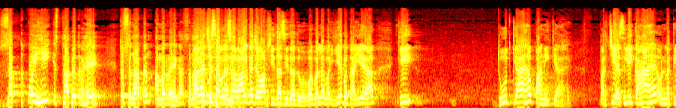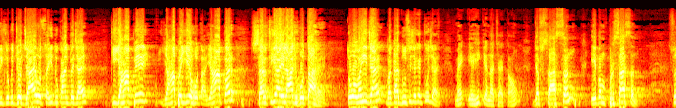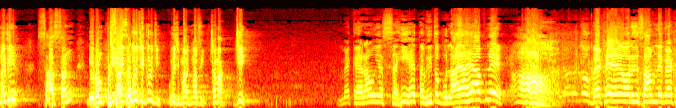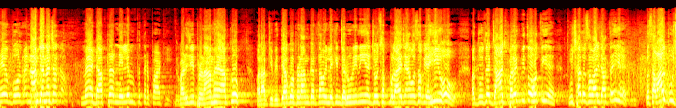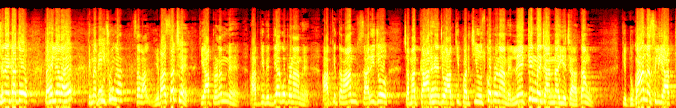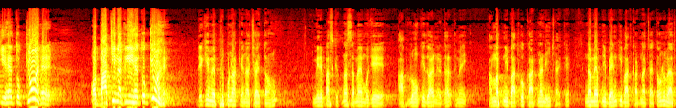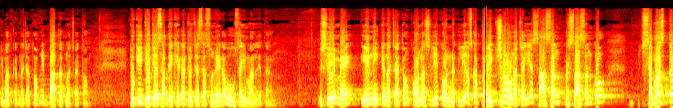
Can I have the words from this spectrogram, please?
सत्य कोई ही स्थापित रहे तो सनातन अमर रहेगा। सनातन जी सव- सवाल का जवाब सीधा सीधा दो मतलब ये बताइए आप कि दूध क्या है और पानी क्या है? पर्ची असली कहाँ है और नकली? क्योंकि जो जाए वो सही दुकान पे जाए कि यहाँ पे यहाँ पे ये होता यहाँ पर शर्तिया इलाज होता है। तो वो वहीं जाए बका दूसरी जगह क्यों जाए? मैं यही कहना चाहता हूँ जब शासन एवं प्रशासन हाँ सुनिए जी। शासन एवं प्रशासन गुरु जी गुरु जी गुरु जी मा, माफ़ी क्षमा जी। मैं कह रहा हूँ ये सही है तभी तो बुलाया है आपने। लोग बैठे हैं और इस सामने बैठे हैं बोल रहे मैं नाम जानना चाहता हूँ। मैं डॉक्टर नीलिम त्रिपाठी त्रिपाठी जी प्रणाम है आपको। और आपकी विद्या को प्रणाम करता हूँ लेकिन ज़रूरी नहीं है जो सब बुलाए जाए वो सब यही हो। अब दूसरे जाँच परख भी तो होती है। पूछा तो सवाल जाता ही है। तो सवाल पूछने का तो पहले वह है कि मैं पूछूँगा। सवाल ये बात सच है कि आप प्रणम्य है आपकी विद्या को प्रणाम है आपकी तमाम सारी जो चमत्कार हैं जो आपकी पर्ची है, उसको प्रणाम है। लेकिन मैं जानना ये चाहता हूँ कि दुकान असली आपकी है तो क्यों है और बाकी नकली है तो क्यों है? देखिए मैं फिर पुनः कहना चाहता हूँ मेरे पास कितना समय मुझे आप लोगों के द्वारा निर्धारित। मैं, हम अपनी बात को काटना नहीं चाहते, न मैं अपनी बहन की बात काटना चाहता हूँ, न मैं आपकी बात करना चाहता हूँ, अपनी बात रखना चाहता हूँ क्योंकि जो जैसा देखेगा, जो जैसा सुनेगा, वो उसा ही मान लेता है इसलिए मैं ये नहीं कहना चाहता हूँ कौन असली है, कौन नकली है, उसका परीक्षण होना चाहिए, शासन, प्रशासन को समस्त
